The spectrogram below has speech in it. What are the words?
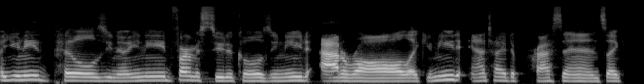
you need pills you know you need pharmaceuticals you need adderall like you need antidepressants like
